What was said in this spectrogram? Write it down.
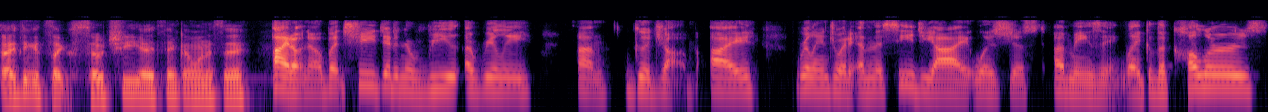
I think it's like Sochi. I think I want to say. I don't know. But she did a real a really um good job. I really enjoyed it, and the CGI was just amazing. Like the colors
